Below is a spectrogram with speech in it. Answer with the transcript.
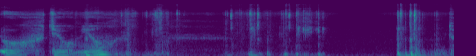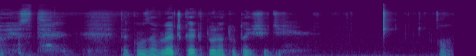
Uch, wcięło mi ją. Tu jest. Taką zawleczkę, która tutaj siedzi. O.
